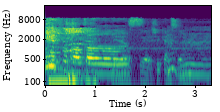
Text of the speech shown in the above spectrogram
Beautiful vocals. Yes, yeah, she can sing. Mhm.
